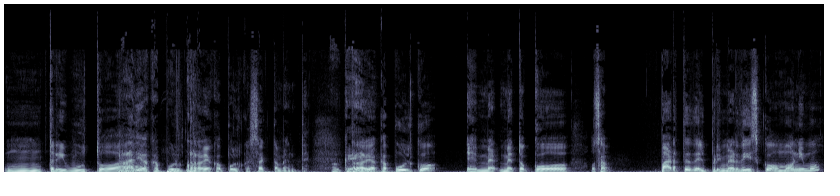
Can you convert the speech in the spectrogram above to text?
un tributo a... Radio Acapulco. Radio Acapulco, exactamente. Radio Acapulco eh, me, me tocó... O sea, parte del primer disco homónimo,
